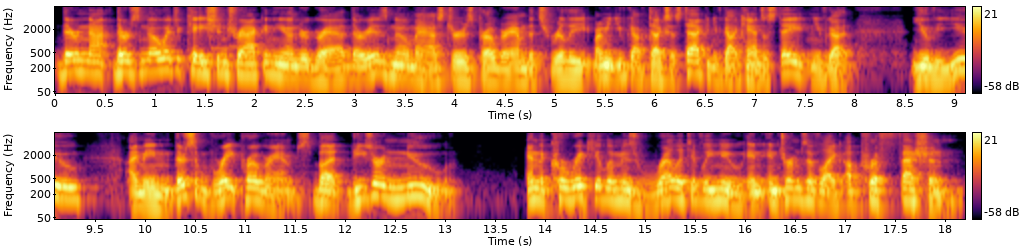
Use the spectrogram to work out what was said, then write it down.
They're not. There's no education track in the undergrad. There is no master's program that's really. I mean, you've got Texas Tech and you've got Kansas State and you've got UVU. I mean, there's some great programs, but these are new and the curriculum is relatively new in, in terms of like a profession.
